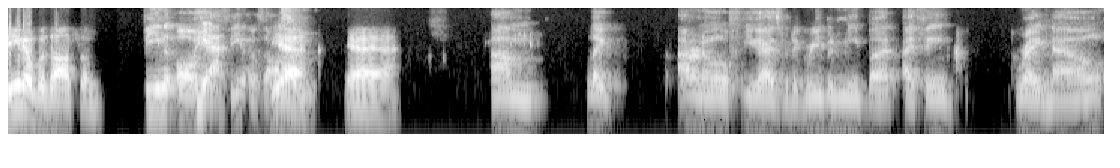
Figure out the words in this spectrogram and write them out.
Thena was awesome. Thena, oh yeah, yeah. Thena was awesome. Yeah, yeah, yeah. Um, like I don't know if you guys would agree with me, but I think right now,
